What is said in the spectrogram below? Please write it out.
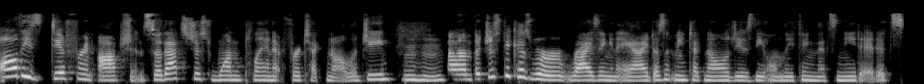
All these different options. So that's just one planet for technology. Mm-hmm. Um, but just because we're rising in AI doesn't mean technology is the only thing that's needed. It's,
